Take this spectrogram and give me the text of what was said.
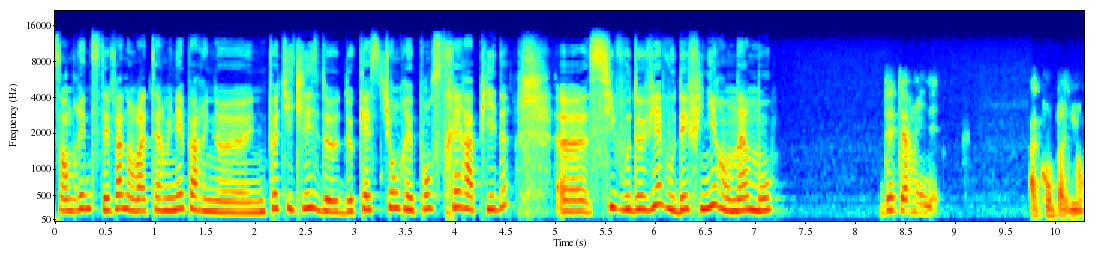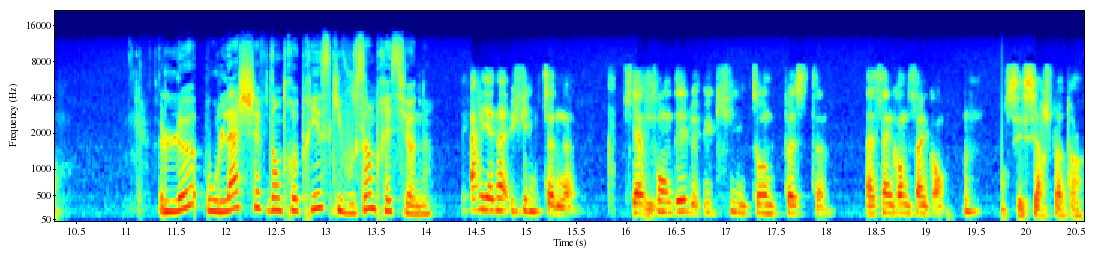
Sandrine, Stéphane, on va terminer par une, petite liste de, questions-réponses très rapides. Euh, si vous deviez vous définir en un mot Déterminé accompagnant Le ou la chef d'entreprise qui vous impressionne Ariana Huffington, qui a fondé le Huffington Post à 55 ans. C'est Serge Papin,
